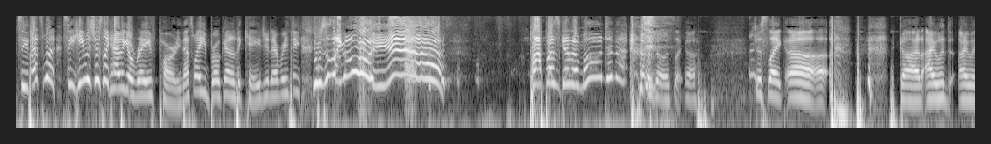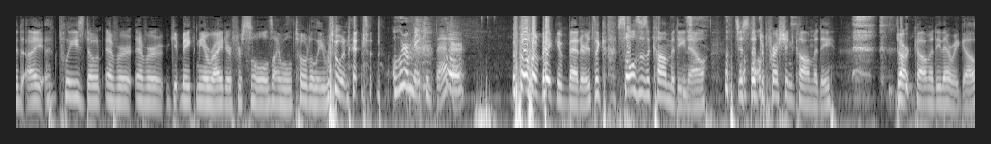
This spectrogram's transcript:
see, that's what. See, he was just like having a rave party. That's why he broke out of the cage and everything. He was just like, "Oh yeah, Papa's gonna moan tonight." no, it's like, uh, just like, uh. God, I would, I would, I please don't ever, ever get, make me a writer for Souls. I will totally ruin it. Or make it better. or make it better. It's like Souls is a comedy now. It's just a depression comedy, dark comedy. There we go.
